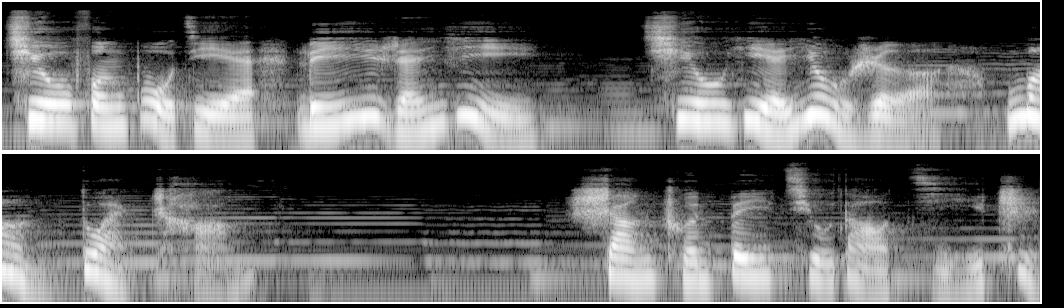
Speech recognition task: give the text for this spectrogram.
秋风不解离人意，秋夜又惹梦断肠。伤春悲秋到极致，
